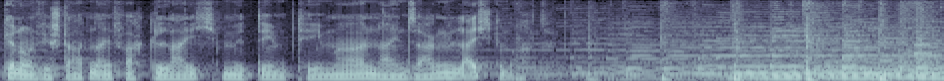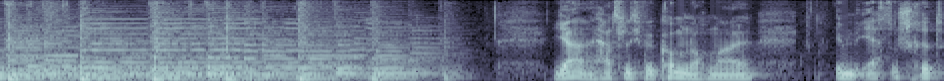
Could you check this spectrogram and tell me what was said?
genau, und wir starten einfach gleich mit dem Thema Nein sagen leicht gemacht. Ja, herzlich willkommen nochmal. Im ersten Schritt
